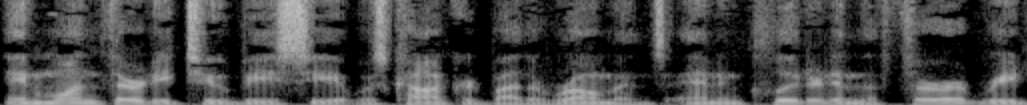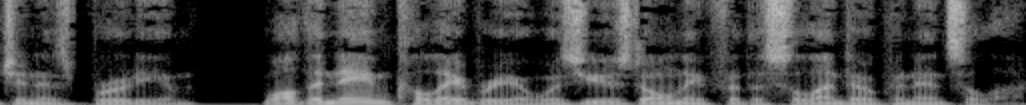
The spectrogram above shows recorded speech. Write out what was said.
In 132 BC, it was conquered by the Romans and included in the third region as Bruttium, while the name Calabria was used only for the Salento Peninsula.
